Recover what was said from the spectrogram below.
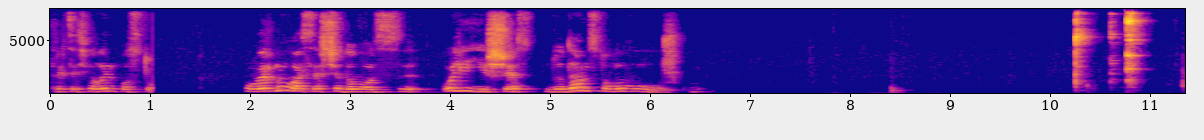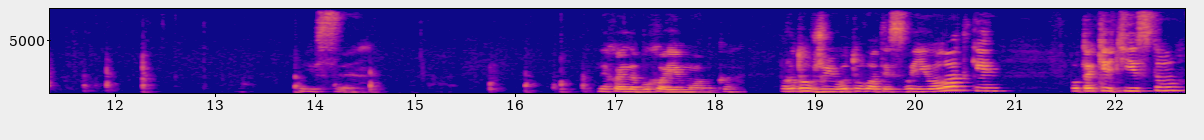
30 хвилин постоїть. Повернулася ще до вас. Олії ще додам столову ложку. І все. Нехай набухає манка. Продовжую готувати свої оладки. Отаке тісто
